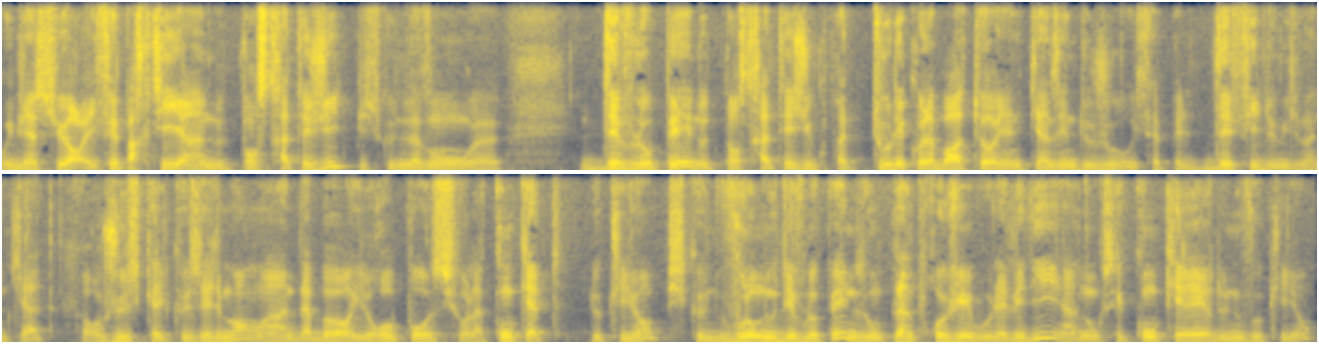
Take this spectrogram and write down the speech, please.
Oui, bien sûr. Il fait partie hein, de notre plan stratégique, puisque nous avons euh, développé notre plan stratégique auprès de tous les collaborateurs il y a une quinzaine de jours. Il s'appelle Défi 2024. Alors, juste quelques éléments. Hein. D'abord, il repose sur la conquête de clients, puisque nous voulons nous développer. Nous avons plein de projets, vous l'avez dit. Hein, donc, c'est conquérir de nouveaux clients.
